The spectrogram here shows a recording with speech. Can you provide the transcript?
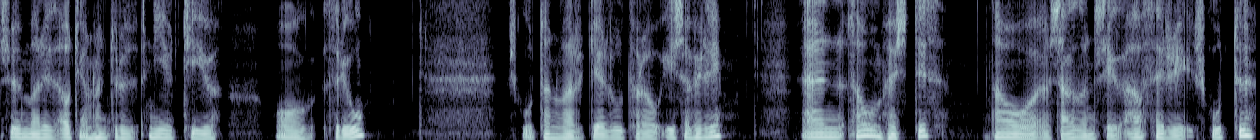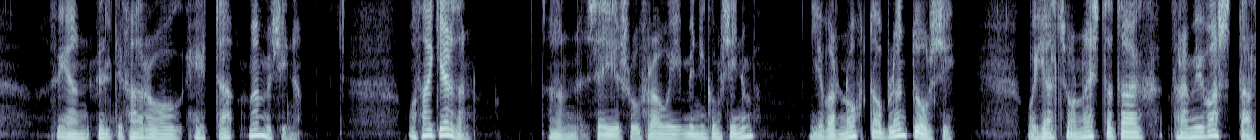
sumarið 1890 og þrjú. Skútan var gerð út frá Ísafyrði en þá um höstið þá sagðan sig af þeirri skútu því hann vildi fara og hitta mömmu sína. Og það gerðan. Hann segir svo frá í minningum sínum. Ég var nótt á blönduósi og held svo næsta dag fram í Vastal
